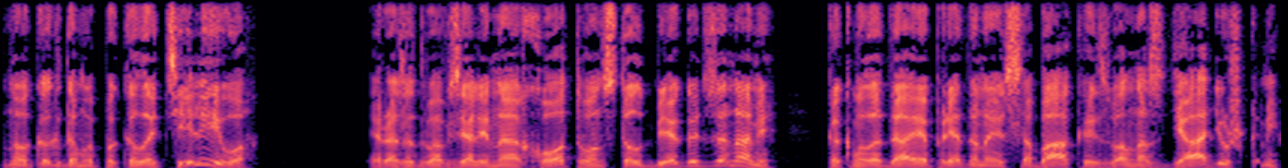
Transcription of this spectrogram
Но когда мы поколотили его, и раза два взяли на охоту, он стал бегать за нами, как молодая преданная собака, и звал нас дядюшками.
